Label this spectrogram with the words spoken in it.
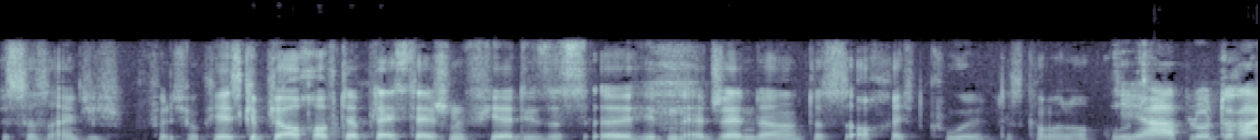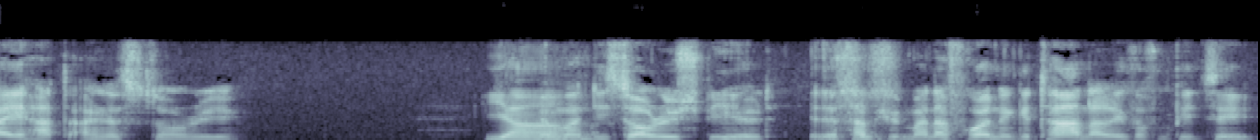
ist das eigentlich völlig okay. Es gibt ja auch auf der PlayStation 4 dieses äh, Hidden Agenda. Das ist auch recht cool. Das kann man auch gut. Diablo 3 hat eine Story. Ja. Wenn man die Story spielt. Das habe ich mit meiner Freundin getan, allerdings auf dem PC.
